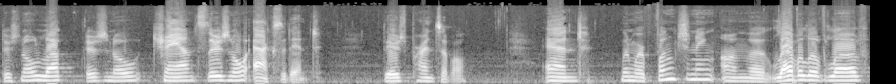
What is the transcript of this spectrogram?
There's no luck, there's no chance, there's no accident. There's principle. And when we're functioning on the level of love,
